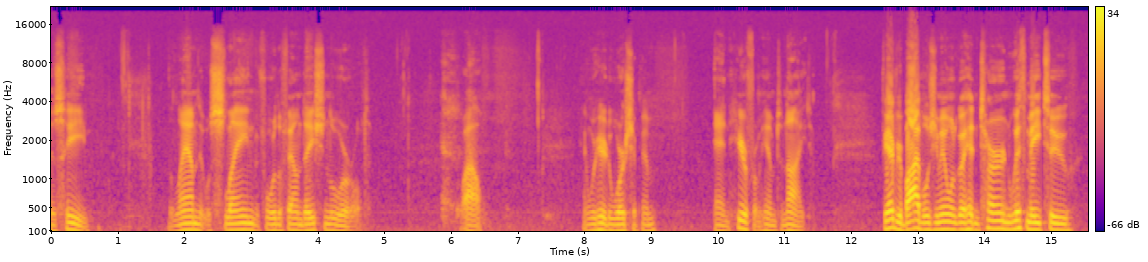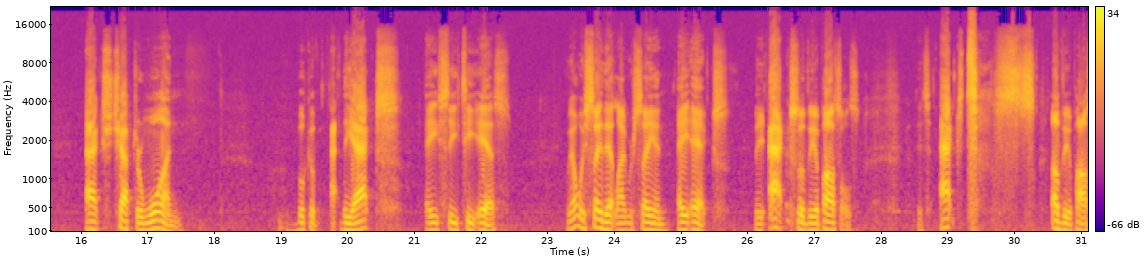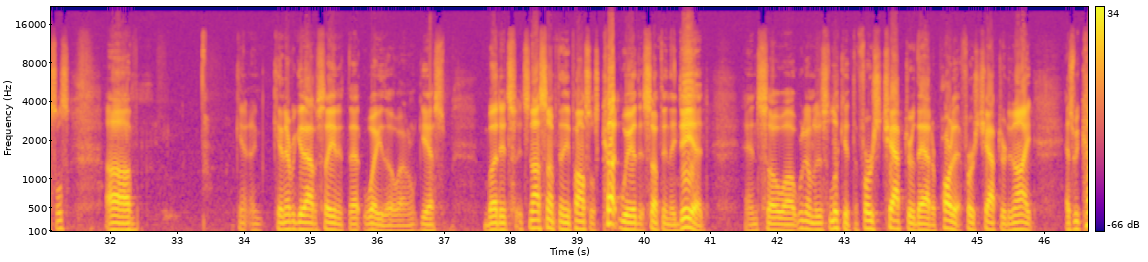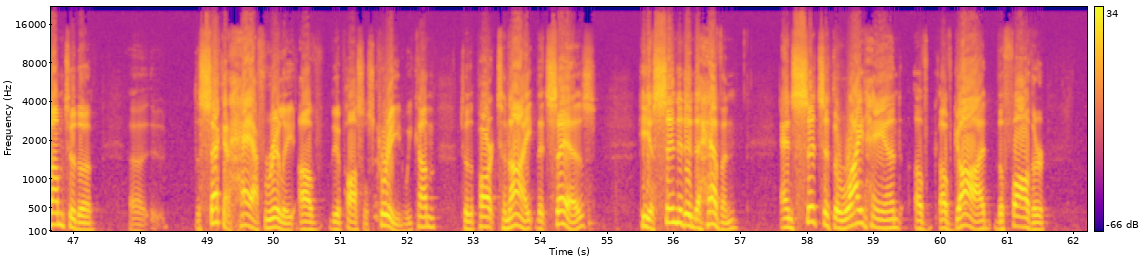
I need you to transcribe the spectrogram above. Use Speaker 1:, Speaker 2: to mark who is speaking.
Speaker 1: is He, the Lamb that was slain before the foundation of the world. Wow. And we're here to worship Him and hear from Him tonight. If you have your Bibles, you may want to go ahead and turn with me to Acts chapter 1, book of the Acts, A C T S. We always say that like we're saying AX, the Acts of the Apostles. It's Acts of the Apostles. Uh, can can never get out of saying it that way, though. I don't guess, but it's it's not something the apostles cut with. It's something they did, and so uh, we're going to just look at the first chapter of that, or part of that first chapter tonight, as we come to the uh, the second half, really, of the Apostles' Creed. We come to the part tonight that says, "He ascended into heaven." and sits at the right hand of, of God the Father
